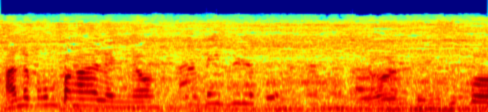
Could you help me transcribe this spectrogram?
Ano pong pangalan nyo? Ah, baby na po. Yun, thank you po.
